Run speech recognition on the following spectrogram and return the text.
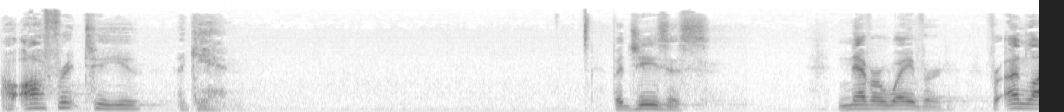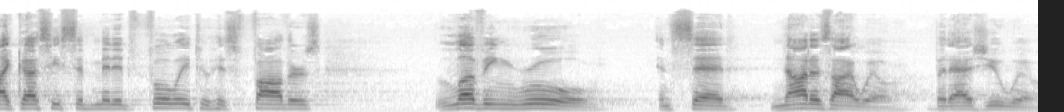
I'll offer it to you again. But Jesus never wavered. For unlike us, he submitted fully to his Father's loving rule and said, Not as I will, but as you will.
